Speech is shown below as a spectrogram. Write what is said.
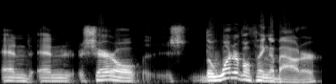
and and Sharyl, the wonderful thing about her,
